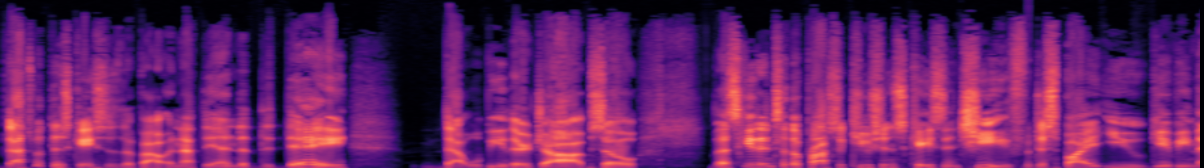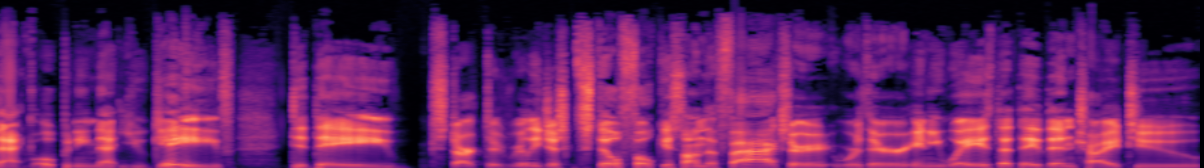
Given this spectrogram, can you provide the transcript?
that's what this case is about. And at the end of the day that will be their job. So let's get into the prosecution's case in chief. Despite you giving that opening that you gave did they start to really just still focus on the facts, or were there any ways that they then tried to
